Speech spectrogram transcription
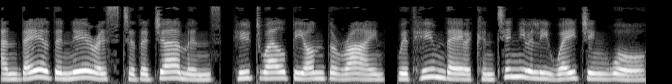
and they are the nearest to the Germans, who dwell beyond the Rhine, with whom they are continually waging war,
